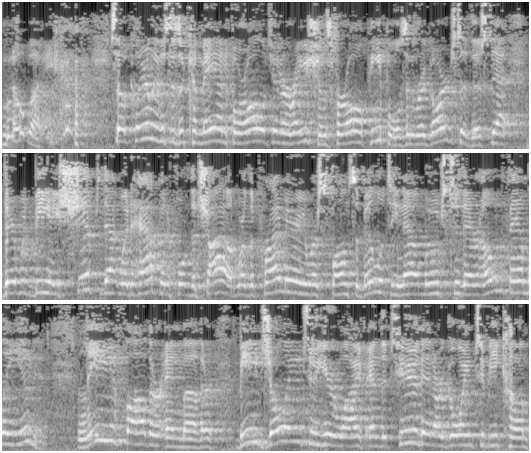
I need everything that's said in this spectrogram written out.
Nobody. so clearly this is a command for all generations, for all peoples in regards to this, that there would be a shift that would happen for the child where the primary responsibility now moves to their own family unit. Leave father and mother, be joined to your wife, and the two then are going to become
